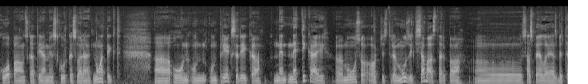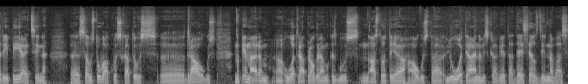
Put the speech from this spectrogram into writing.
kopā un skatījāmies, kur kas varētu notikt. Uh, un, un, un prieks arī, ka ne, ne tikai uh, mūsu orķestra muzeķi savā starpā saspēlējās, bet arī pieaicina savus tuvākos skatuves draugus. Nu, piemēram, otrā programma, kas būs 8. augustā, ļoti ainaviskā vietā Dēsēlas dzirnavās.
